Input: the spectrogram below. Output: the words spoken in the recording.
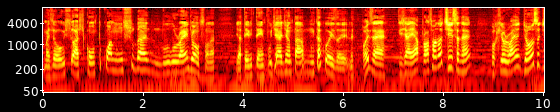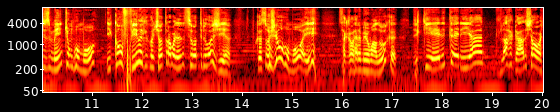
Mas eu isso, acho que conto com o anúncio da, do Ryan Johnson, né? Já teve tempo de adiantar muita coisa ele. Pois é, que já é a próxima notícia, né? Porque o Ryan Johnson desmente um rumor e confirma que continua trabalhando em sua trilogia. Porque surgiu um rumor aí essa galera meio maluca, de que ele teria largado Star Wars,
